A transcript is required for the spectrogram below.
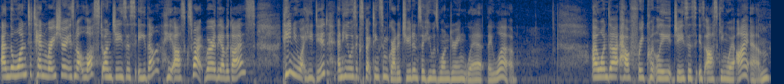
And the 1 to 10 ratio is not lost on Jesus either. He asks, Right, where are the other guys? He knew what he did, and he was expecting some gratitude, and so he was wondering where they were. I wonder how frequently Jesus is asking where I am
